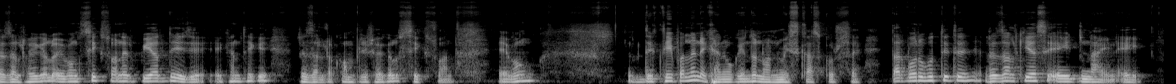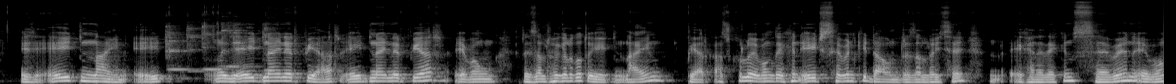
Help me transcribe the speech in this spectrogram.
result হয়ে গেল এবং সিক্স ওয়ানের পিয়ার দিয়ে যে এখান থেকে রেজাল্টটা কমপ্লিট হয়ে গেল সিক্স ওয়ান এবং দেখতেই পারলেন এখানেও কিন্তু নন মিস কাজ করছে। তার পরবর্তীতে রেজাল্ট কী আছে? এইট নাইন এইট এই যে এইট নাইন এইট এই যে এইট নাইনের পেয়ার এইট নাইনের পেয়ার এবং রেজাল্ট হয়ে গেল কত? এইট নাইন পেয়ার কাজ করল এবং দেখেন এইট সেভেন কি ডাউন রেজাল্ট হয়েছে। এখানে দেখেন সেভেন এবং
